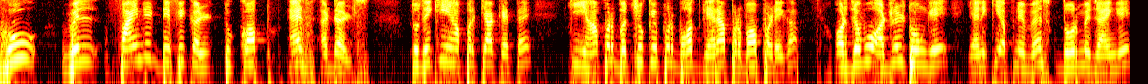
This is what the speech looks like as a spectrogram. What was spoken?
who will find it difficult to cope as adult तो देखिए यहाँ पर क्या कहता है कि यहाँ पर बच्चों के ऊपर बहुत गहरा प्रभाव पड़ेगा और जब वो अडल्ट होंगे, यानी कि अपने व्यस्क दौर में जाएँगे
